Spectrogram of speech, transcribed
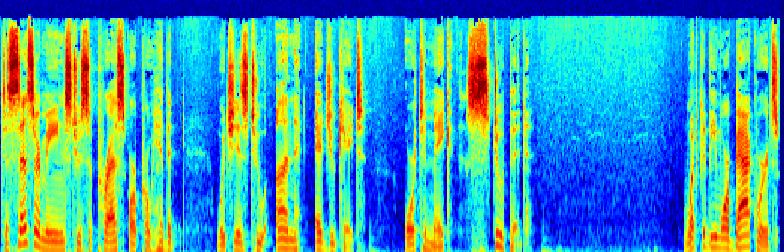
To censor means to suppress or prohibit, which is to uneducate or to make stupid. What could be more backwards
